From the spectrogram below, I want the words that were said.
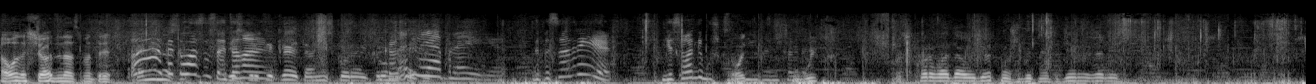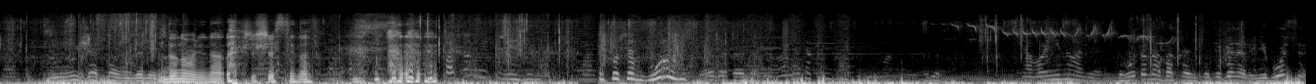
А вон еще одна, смотри. А, это классно стоит. Здесь Она... припекает, а они скоро и кроме Дай меня проверю. Да посмотри. Я лягушку Ой, не видела никогда. Гуль. Скоро вода уйдет, может быть, на это дерево залезть. Ну, сейчас можно залезть. Да ну не надо, сейчас не надо. Ты хочешь сейчас в гору? Давай не надо. Да вот она такая по диагонали, не бойся.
